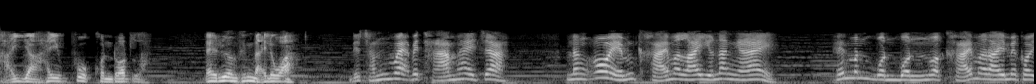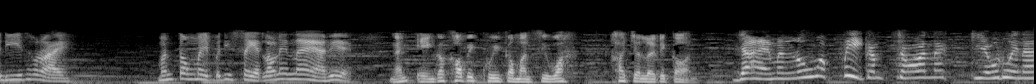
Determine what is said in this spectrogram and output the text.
ขายยาให้พวกคนรถล่ะ ได้เรื่องถึงไหนแล้ววะ เดี๋ยวฉันแวะไปถามให้จ้ะนางอ้อยมันขายมาลัยอยู่นั่นไง เห็นมันบ่นๆว่าขายมาไรไม่ค่อยดีเท่าไหร่ มันต้องไม่ปฏิเสธเราแน่ๆพี่ งั้นเองก็เข้าไปคุยกับมันสิวะข้าจะเลยไปก่อนอย่าให้มันรู้ว่าพี่กำจรนะเกี่ยวด้วยนะ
